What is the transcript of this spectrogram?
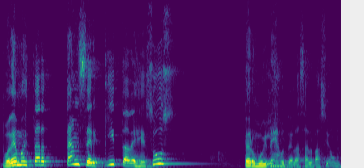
podemos estar tan cerquita de Jesús, pero muy lejos de la salvación.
